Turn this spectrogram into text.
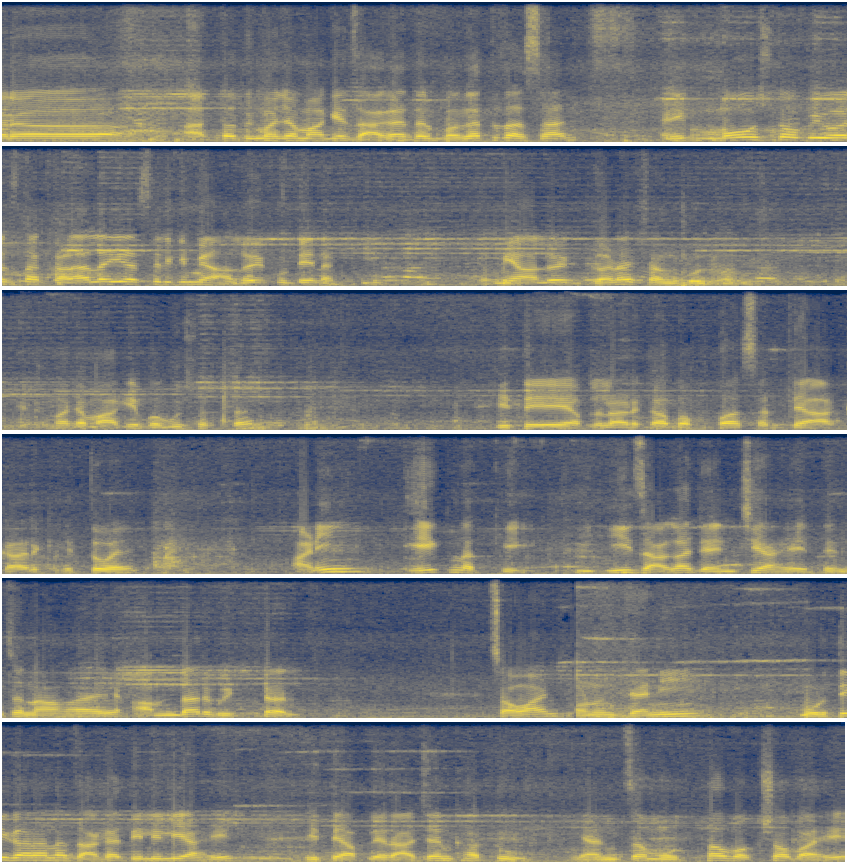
तर आता तुम्ही माझ्या मागे जागा तर बघतच असाल. आणि मोस्ट ऑफ व्ह्युअर्सना कळायलाही असेल की मी आलोय कुठे नक्की. तर मी आलोय गणेश अंकुलमध्ये तुम्ही माझ्या मागे बघू शकता. जिथे आपला लाडका बाप्पा सध्या आकार घेतोय. आणि एक नक्की की ही जागा ज्यांची आहे त्यांचं नाव आहे आमदार विठ्ठल चव्हाण म्हणून ज्यांनी मूर्तिकारांना जागा दिलेली आहे. जिथे आपले राजन खातू यांचं मोठं वर्कशॉप आहे.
